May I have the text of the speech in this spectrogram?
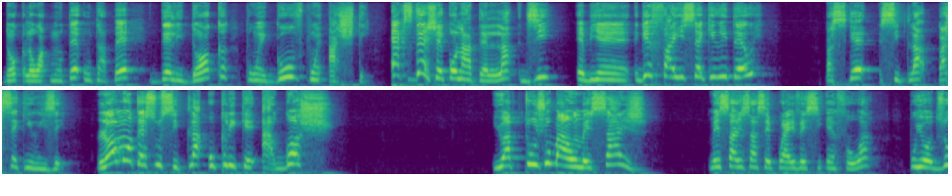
Donc, là, vous montez ou tapez delidoc.gouv.ht. Ex-DG Konatel la dit eh bien, il y a sécurité, oui. Parce que site là pas sécurisé. L'on monte sous site là ou cliquez à gauche. Il y a toujours un message. Message ça c'est privacy info pour yo dire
